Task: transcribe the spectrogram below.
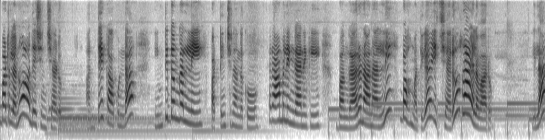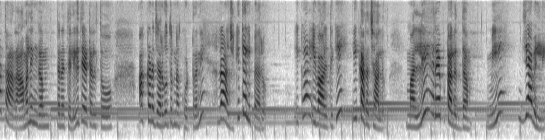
భటులను ఆదేశించాడు. అంతేకాకుండా ఇంటి దొంగల్ని పట్టించినందుకు రామలింగానికి బంగారు నాణాల్ని బహుమతిగా ఇచ్చారు రాయలవారు. ఇలా తా రామలింగం తన తెలివితేటలతో అక్కడ జరుగుతున్న కుట్రని రాజుకి తెలిపారు. ఇక ఇవాళకి ఈ కథ చాలు. మళ్ళీ రేపు కలుద్దాం. మీ जाबिली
